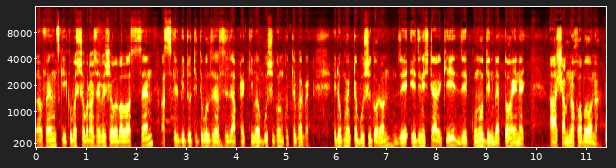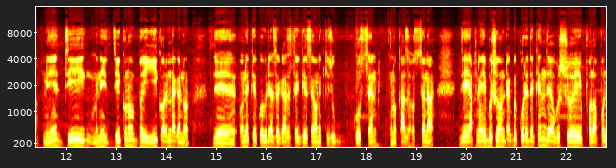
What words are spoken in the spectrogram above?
হ্যালো ফ্রেন্ডস কী খবর? সবার আশা করি সবাই ভালো আছেন। আজকের ভিডিওটিতে বলতে চাচ্ছি যে আপনারা কীভাবে বশীকরণ করতে পারবেন। এরকম একটা বশীকরণ যে এই জিনিসটা আর কি যে কোনো দিন ব্যর্থ হয় নাই, আর সামনে হবেও না। আপনি যেই মানে যে কোনো ই করেন না কেন, যে অনেকে কবিরাজের কাছ থেকে গেছে, অনেক কিছু করছেন, কোনো কাজ হচ্ছে না, যে আপনি এই বশীকরণটা একবার করে দেখেন যে অবশ্যই ফলাফল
